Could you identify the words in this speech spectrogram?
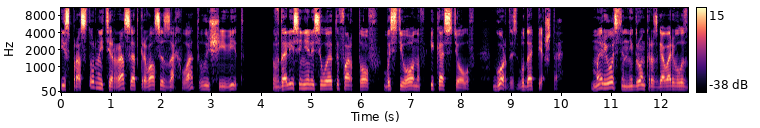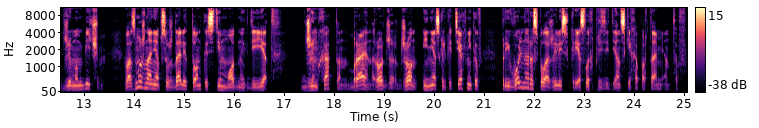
и с просторной террасы открывался захватывающий вид. Вдали синели силуэты фортов, бастионов и костелов, гордость Будапешта. Мэри Остин негромко разговаривала с Джимом Бичем. Возможно, они обсуждали тонкости модных диет. Джим Хаттон, Брайан, Роджер, Джон и несколько техников привольно расположились в креслах президентских апартаментов.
